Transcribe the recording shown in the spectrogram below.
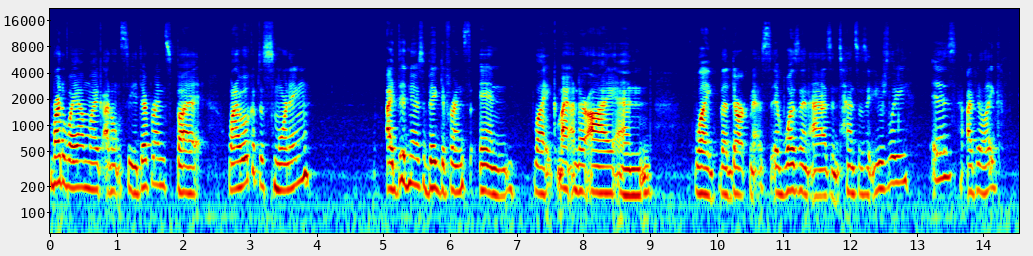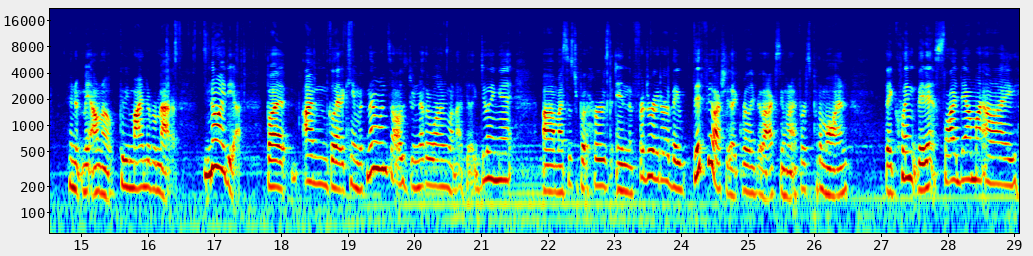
right away I'm like, I don't see a difference, but when I woke up this morning, I did notice a big difference in like my under eye and like the darkness. It wasn't as intense as it usually is, I feel like. I don't know, could be mind over matter. No idea. But I'm glad it came with no one, so I'll just do another one when I feel like doing it. Uh, my sister put hers in the refrigerator. They did feel actually like really relaxing when I first put them on. They cling, they didn't slide down my eye.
